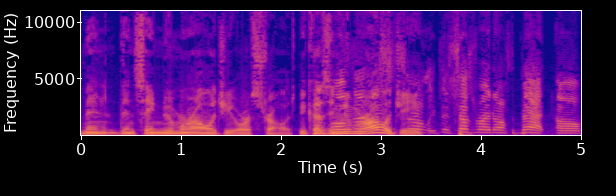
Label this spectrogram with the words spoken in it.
than than say numerology or astrology because in Well, numerology it says right off the bat, um,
